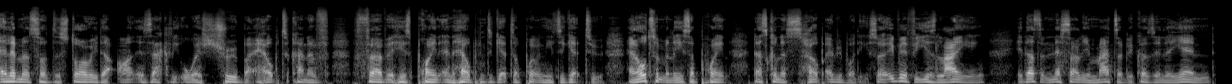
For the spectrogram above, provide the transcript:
elements of the story that aren't exactly always true, but help to kind of further his point and help him to get to a point he needs to get to. And ultimately, it's a point that's going to help everybody. So even if he is lying, it doesn't necessarily matter because in the end,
